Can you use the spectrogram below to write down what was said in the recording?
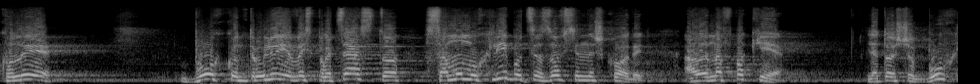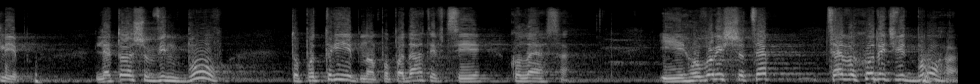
коли Бог контролює весь процес, то самому хлібу це зовсім не шкодить. Але навпаки, для того, щоб був хліб, для того, щоб він був, то потрібно попадати в ці колеса. І говорить, що це, це виходить від Бога.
